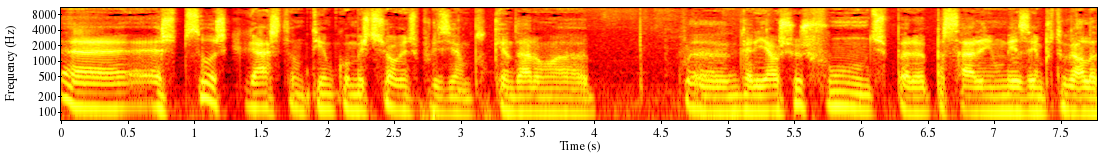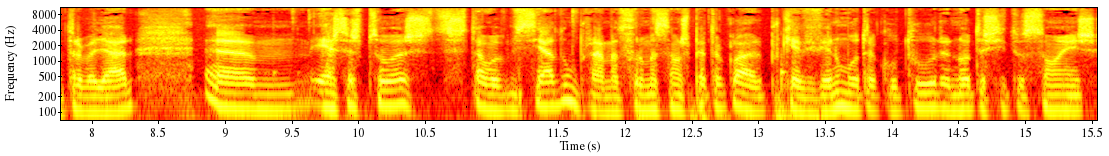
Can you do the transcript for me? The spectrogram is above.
Ah, as pessoas que gastam tempo, como estes jovens, por exemplo, que andaram a angariar os seus fundos para passarem um mês em Portugal a trabalhar, ahm, estas pessoas estão a beneficiar de um programa de formação espetacular, porque é viver numa outra cultura, noutras situações,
